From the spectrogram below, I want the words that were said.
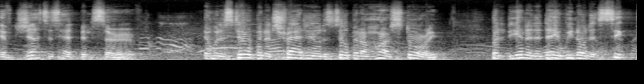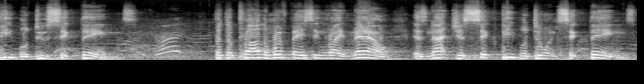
if justice had been served. It would have still been a tragedy, it would have still been a hard story. But at the end of the day, we know that sick people do sick things. But the problem we're facing right now is not just sick people doing sick things,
